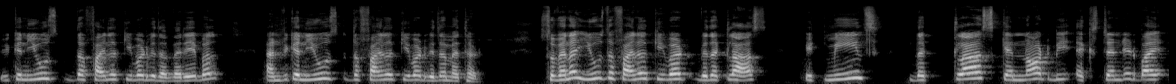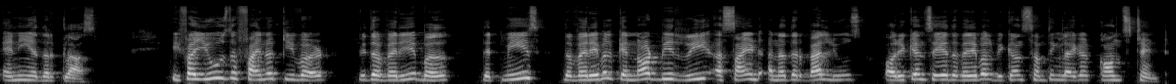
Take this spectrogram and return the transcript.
We can use the final keyword with a variable and we can use the final keyword with a method. So when I use the final keyword with a class it means the class cannot be extended by any other class. If I use the final keyword with a variable that means the variable cannot be reassigned another values or you can say the variable becomes something like a constant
